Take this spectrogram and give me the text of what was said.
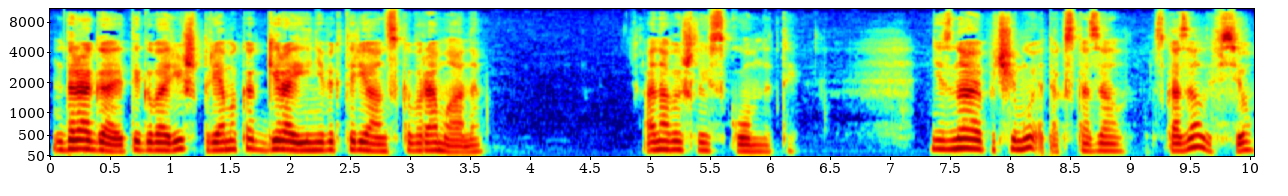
«Дорогая, ты говоришь прямо как героиня викторианского романа». Она вышла из комнаты. Не знаю, почему я так сказал. Сказал, и все.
